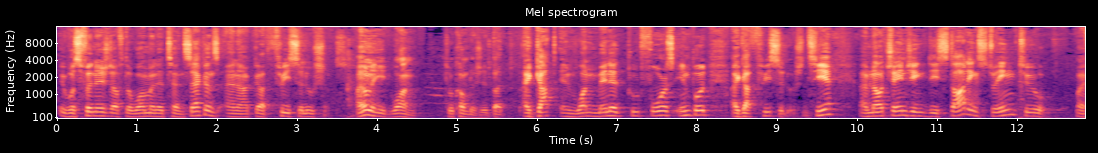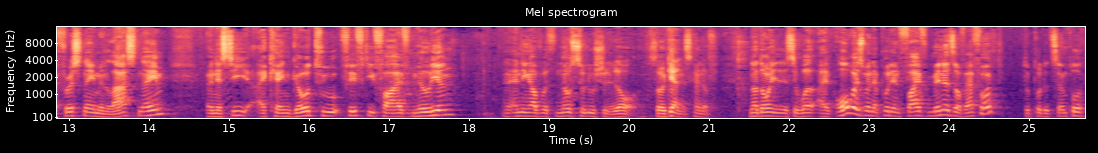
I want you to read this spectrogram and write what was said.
it was finished after 1 minute 10 seconds and I got three solutions. I only need one to accomplish it, but I got in 1 minute brute force input, I got three solutions. Here, I'm now changing the starting string to my first name and last name, and you see I can go to 55 million and ending up with no solution at all. So again, it's kind of not only did they say, well, I always, when I put in five minutes of effort, to put it simple,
